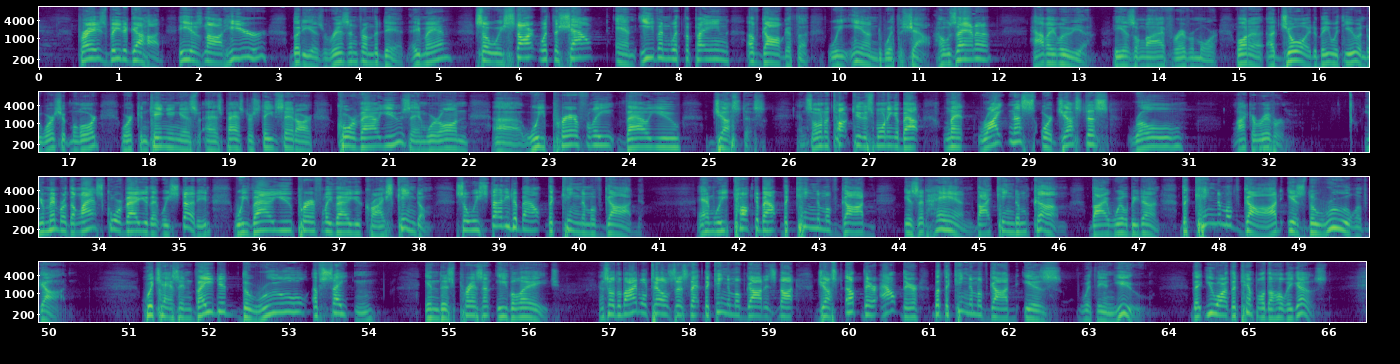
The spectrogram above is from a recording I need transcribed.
Praise be to God. He is not here, but he is risen from the dead. Amen. So we start with the shout, and even with the pain of Golgotha, we end with the shout. Hosanna. Hallelujah. He is alive forevermore. What a, a, joy to be with you and to worship the Lord. We're continuing, as, as Pastor Steve said, our core values, and we're on uh, We Prayerfully Value Justice. And so I want to talk to you this morning about let rightness or justice roll like a river. You remember the last core value that we studied, we value, prayerfully value Christ's kingdom. So we studied about the kingdom of God. And we talked about the kingdom of God is at hand. Thy kingdom come, thy will be done. The kingdom of God is the rule of God, which has invaded the rule of Satan in this present evil age. And so the Bible tells us that the kingdom of God is not just up there, out there, but the kingdom of God is within you. That you are the temple of the Holy Ghost.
